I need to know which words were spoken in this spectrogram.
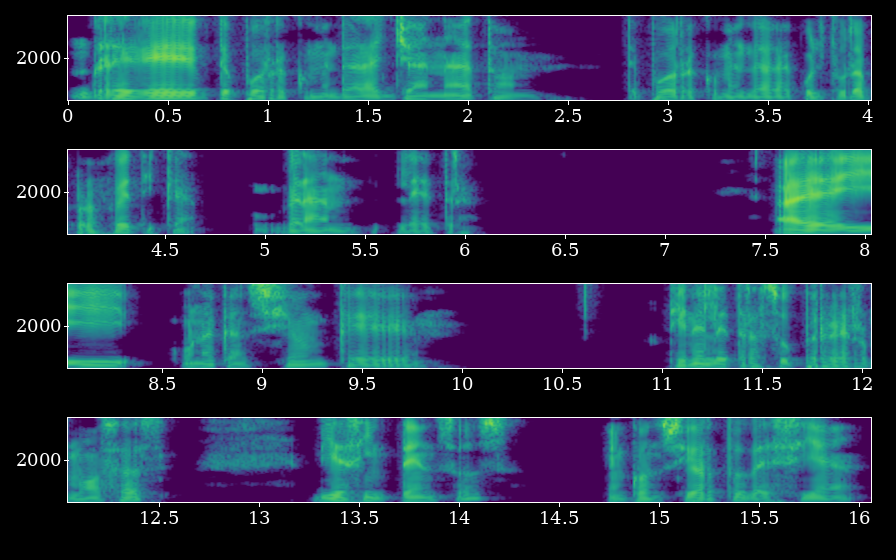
Reggae, te puedo recomendar a Jan Aton, te puedo recomendar a Cultura Profética, gran letra. Hay una canción que tiene letras súper hermosas días intensos, en concierto decía,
